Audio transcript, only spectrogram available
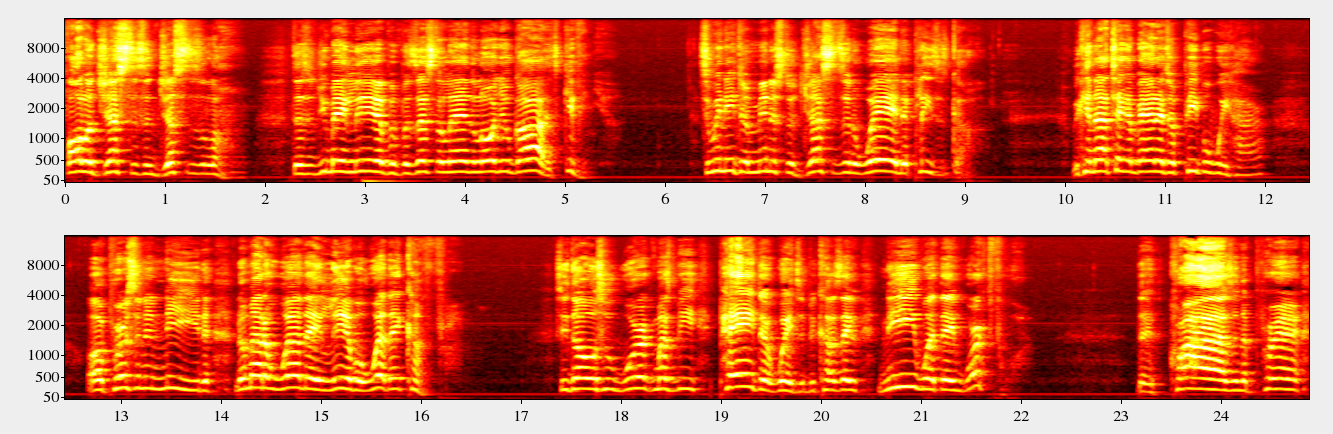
Follow justice and justice alone, that you may live and possess the land the Lord your God has given you. So we need to administer justice in a way that pleases God. We cannot take advantage of people we hire or a person in need, no matter where they live or where they come from. See, those who work must be paid their wages because they need what they worked for. the cries and the prayer,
